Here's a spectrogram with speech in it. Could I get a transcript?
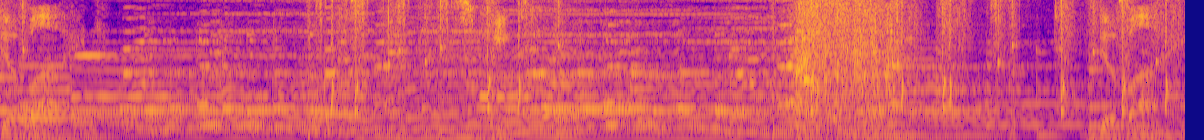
Divine. Sweet. Divine.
